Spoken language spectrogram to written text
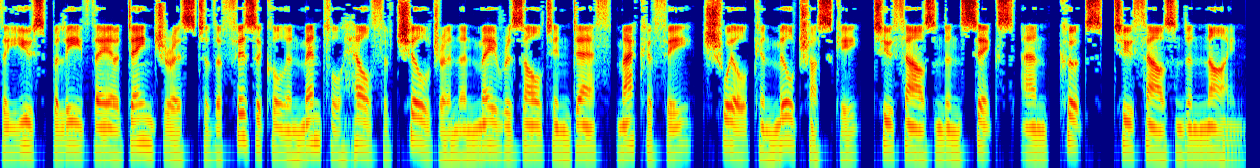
the use believe they are dangerous to the physical and mental health of children and may result in death McAfee, Schwilk and Miltrusky, 2006 and Kutz, 2009.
